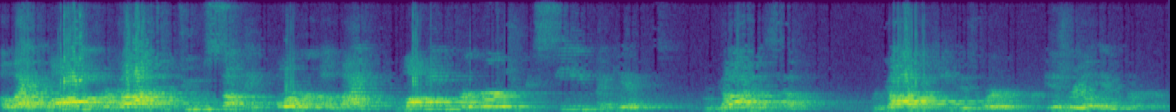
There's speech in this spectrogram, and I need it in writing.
a life longing for God to do something for her, a life longing for her to receive a gift from God Himself, for God to keep His word, for Israel in for her.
